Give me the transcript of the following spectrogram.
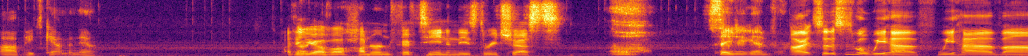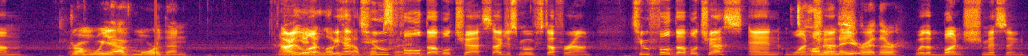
Ah, Pete's counting now. I think you have 115 in these three chests. Oh, say it again for. Alright, so this is what we have. We have, um. Drum, we have more than. Oh, Alright, you had a look, we have two ups there. full double chests. I just moved stuff around. Two full double chests and one 108 chest right there. with a bunch missing.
